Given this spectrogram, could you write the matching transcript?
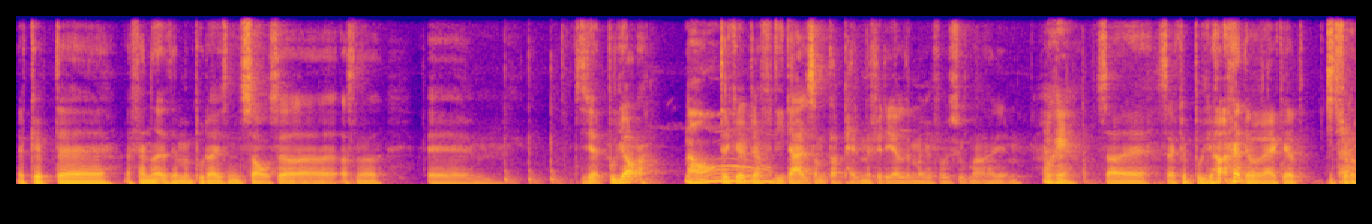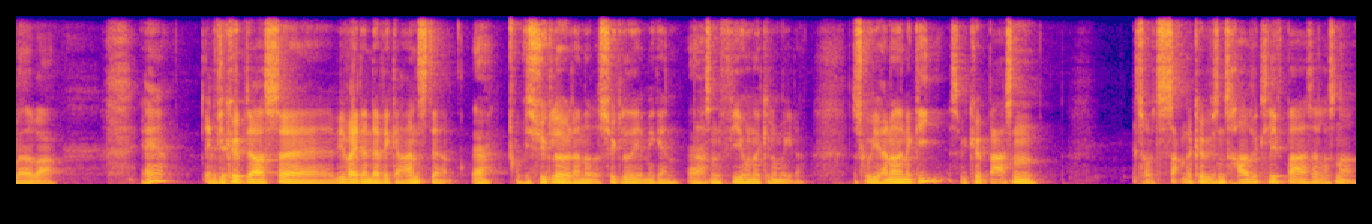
jeg købte... Øh, hvad fanden hedder det, man putter i sådan en sauce og, og sådan noget? Øh, de der bouilloner. Nå, Det købte jeg, fordi der er sammen, der er palmefedt i alt det, man kan få i supermarkedet herhjemme. okay. Så, øh, så jeg købte bouilloner, det var hvad jeg købte. En chokoladebar. Ja, ja. Ja vi købte også, øh, vi var i den der vegans der, Ja, og vi cyklede jo derned og cyklede hjem igen. Ja. Der er sådan 400 km. Så skulle vi have noget energi, så vi købte bare sådan, jeg tror sammen der købte vi sådan 30 Cliff Bars eller sådan noget.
